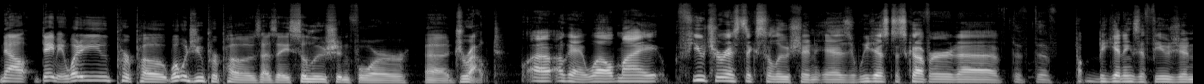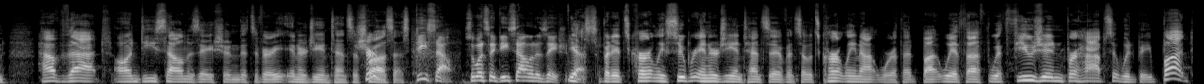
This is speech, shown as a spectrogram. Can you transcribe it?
Now, Damien, what do you propose? What would you propose as a solution for uh, drought? Uh, okay, well, my futuristic solution is we just discovered uh, the, the beginnings of fusion. Have that on desalinization. That's a very energy intensive process. Desal. So let's say desalinization. Yes, but it's currently super energy intensive, and so it's currently not worth it. But with uh, with fusion, perhaps it would be. But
